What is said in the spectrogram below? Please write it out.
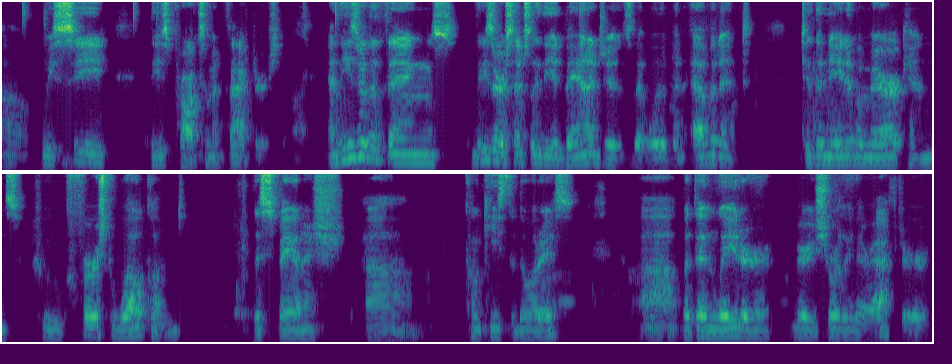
uh, we see these proximate factors. And these are the things, these are essentially the advantages that would have been evident to the Native Americans who first welcomed the Spanish um, conquistadores, uh, but then later, very shortly thereafter,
